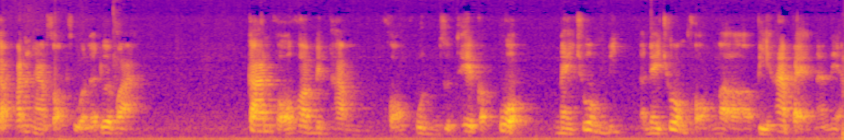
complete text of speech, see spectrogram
กับพนักงานสอบสวนแล้วด้วยว่า การขอความเป็นธรรมของคุณสุเทพกับพวกในช่วงในช่วงของปีห้าแปดนั้นเนี่ย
